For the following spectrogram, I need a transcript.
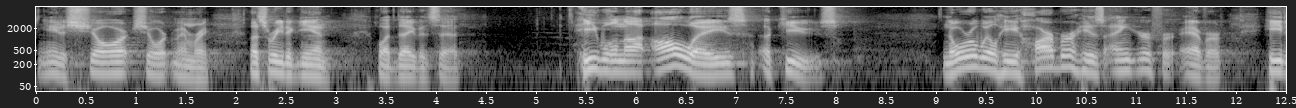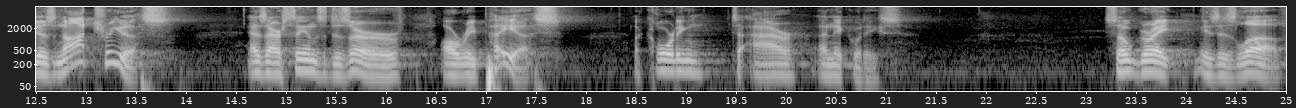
You need a short, short memory. Let's read again what David said. He will not always accuse, nor will he harbor his anger forever. He does not treat us as our sins deserve or repay us according to our iniquities. So great is his love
